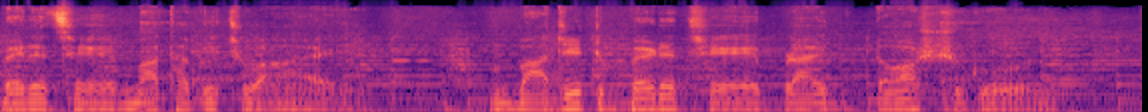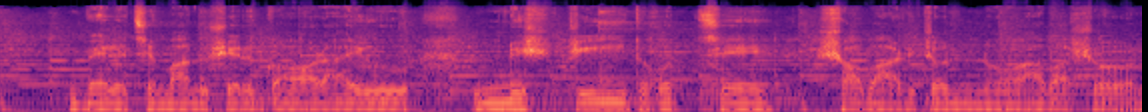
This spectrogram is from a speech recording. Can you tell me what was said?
বেড়েছে মাথাপিছু আয়। বাজেট বেড়েছে প্রায় দশ গুণ। বেড়েছে মানুষের গড় আয়ু, নিশ্চিত হচ্ছে সবার জন্য আবাসন।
